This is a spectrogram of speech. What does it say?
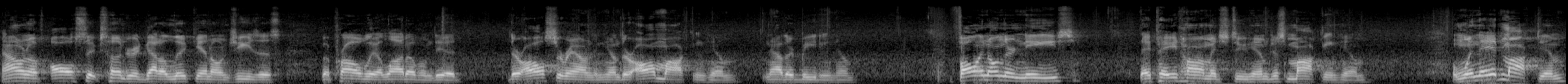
Now, I don't know if all 600 got a lick in on Jesus, but probably a lot of them did. They're all surrounding him, they're all mocking him. Now they're beating him. Falling on their knees, they paid homage to him, just mocking him. And when they had mocked him,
